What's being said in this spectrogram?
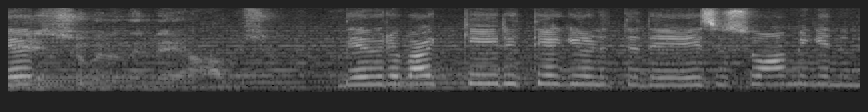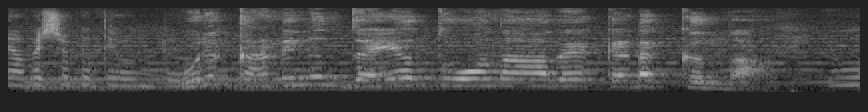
യേശുവിന് നിന്നെ ആവശ്യമുണ്ട് ದೇವರ ವಾಕ್ಯ ಈ ರೀತಿಯಾಗಿ ಹೇಳುತ್ತದೆ ಯೇಸು ಸ್ವಾಮಿಗೆ ನಿನ್ನ ಅವಶ್ಯಕತೆ ಉಂಟು ഒരു കണ്ണിനും ദയ തോന്നാതെ കിടക്കുന്ന ಇವು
